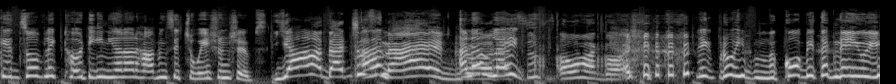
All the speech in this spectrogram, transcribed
kids of like 13 year are having situationships या that's just mad and I am like oh my God like bro मुझको अभी तक नहीं हुई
